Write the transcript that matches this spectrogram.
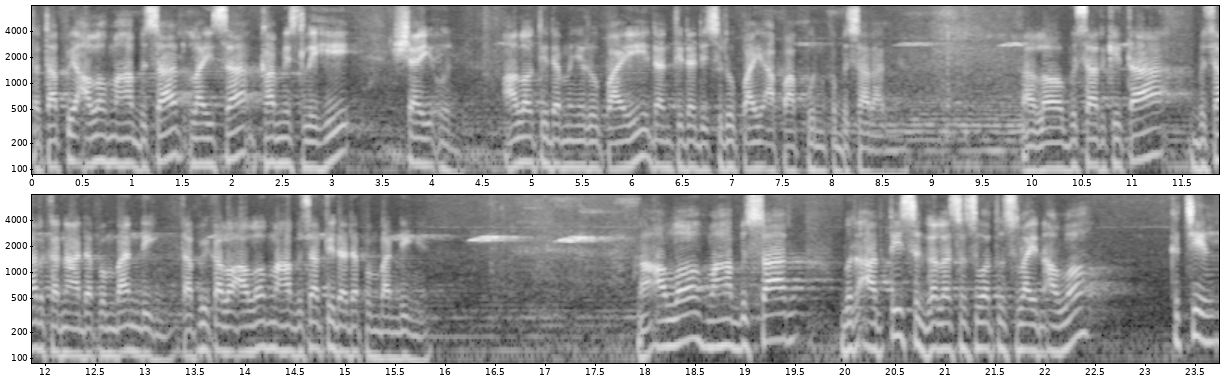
Tetapi Allah Maha Besar, laisa kamislihi syai'un. Allah tidak menyerupai dan tidak diserupai apa pun kebesarannya. Kalau besar kita besar karena ada pembanding, tapi kalau Allah Maha Besar tidak ada pembandingnya. Nah, Allah Maha Besar berarti segala sesuatu selain Allah kecil.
